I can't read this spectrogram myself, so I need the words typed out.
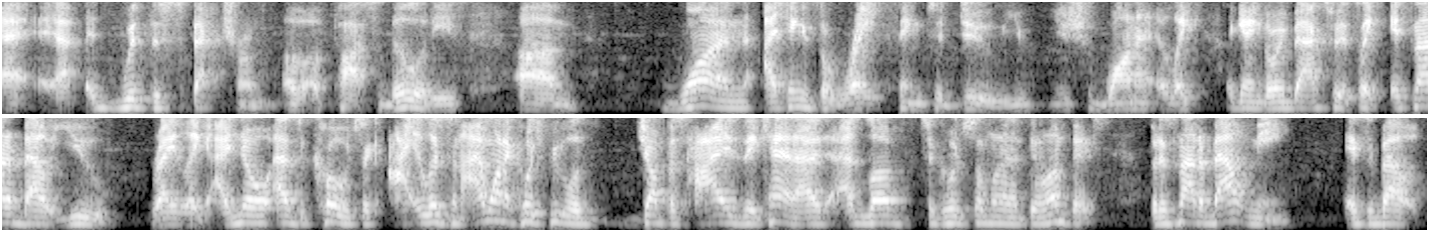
at, at, with the spectrum of, of possibilities. Um, one, I think is the right thing to do. You you should want to like again going back to it, it's like it's not about you, right? Like I know as a coach, like I listen, I want to coach people to jump as high as they can. I'd, I'd love to coach someone at the Olympics, but it's not about me. It's about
